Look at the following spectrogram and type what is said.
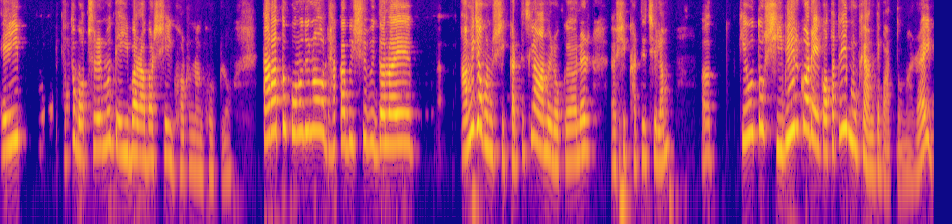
এই এত বছরের মধ্যে এইবার আবার সেই ঘটনা ঘটলো। তারা তো কোনোদিনও ঢাকা বিশ্ববিদ্যালয়ে, আমি যখন শিক্ষার্থী ছিলাম, আমি রোকেয়ালের শিক্ষার্থী ছিলাম কেউ তো শিবির করে এই কথাটাই মুখে আনতে পারতো না রাইট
